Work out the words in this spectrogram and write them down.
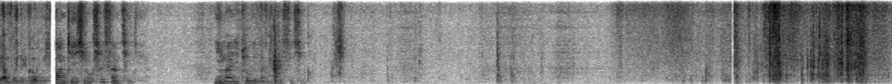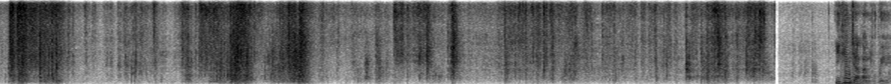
여기 한번 읽어보시죠. 요한계시록 실상책이에요. 이만희 총회장님이 쓰신 거. 이긴 자가 누구예요?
